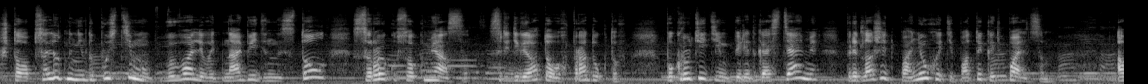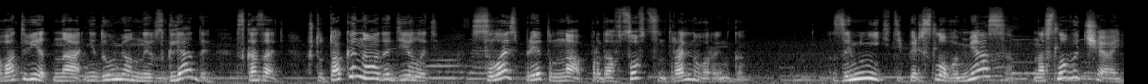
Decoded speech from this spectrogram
что абсолютно недопустимо вываливать на обеденный стол сырой кусок мяса среди готовых продуктов, покрутить им перед гостями, предложить понюхать и потыкать пальцем. А в ответ на недоуменные взгляды сказать, что так и надо делать, ссылаясь при этом на продавцов центрального рынка. Замените теперь слово «мясо» на слово «чай»,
